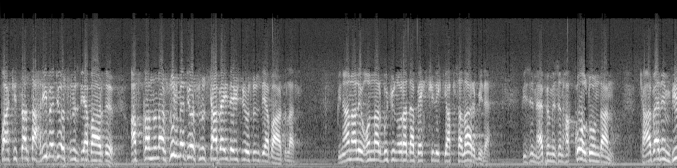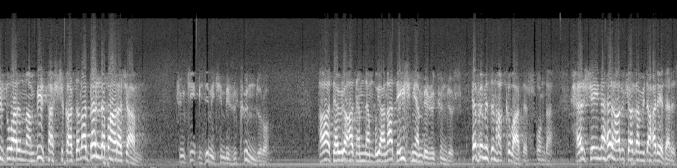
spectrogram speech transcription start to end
Pakistan tahrip ediyorsunuz diye bağırdı. Afganlılar zulmediyorsunuz, Kabe'yi değiştiriyorsunuz diye bağırdılar. Binaenaleyh onlar bugün orada bekçilik yapsalar bile, bizim hepimizin hakkı olduğundan, Kabe'nin bir duvarından bir taş çıkarsalar ben de bağıracağım. Çünkü bizim için bir rükündür o. Ta devri Adem'den bu yana değişmeyen bir rükündür. Hepimizin hakkı vardır onda. Her şeyine her halükarda müdahale ederiz.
